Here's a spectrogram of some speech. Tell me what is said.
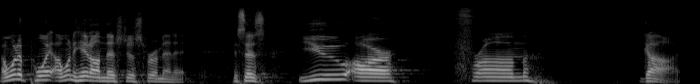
I want to point, I want to hit on this just for a minute. It says, You are from God.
